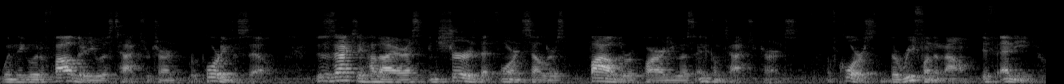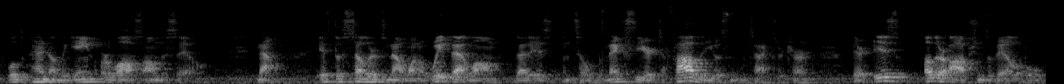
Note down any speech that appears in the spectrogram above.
when they go to file their U.S. tax return reporting the sale. This is actually how the IRS ensures that foreign sellers file the required U.S. income tax returns. Of course, the refund amount, if any, will depend on the gain or loss on the sale. Now, if the seller does not want to wait that long, that is, until the next year to file the U.S. income tax return, there is other options available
